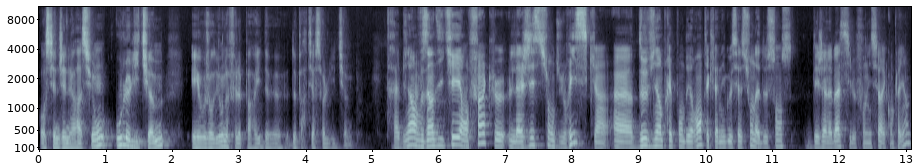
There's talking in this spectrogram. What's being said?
ancienne génération, ou le lithium. Et aujourd'hui, on a fait le pari de, partir sur le lithium. Très bien. Vous indiquez enfin que la gestion du risque euh, devient prépondérante et que la négociation n'a de sens déjà base si le fournisseur est compliant.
